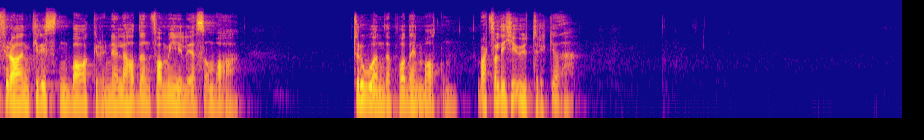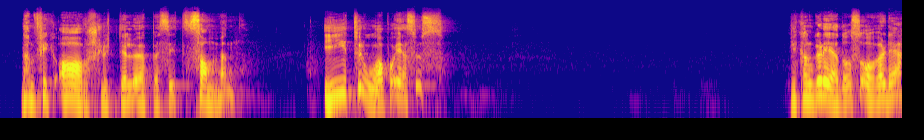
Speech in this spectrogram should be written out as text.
fra en kristen bakgrunn eller hadde en familie som var troende på den måten. I hvert fall ikke uttrykke det. De fikk avslutte løpet sitt sammen i troa på Jesus. Vi kan glede oss over det,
